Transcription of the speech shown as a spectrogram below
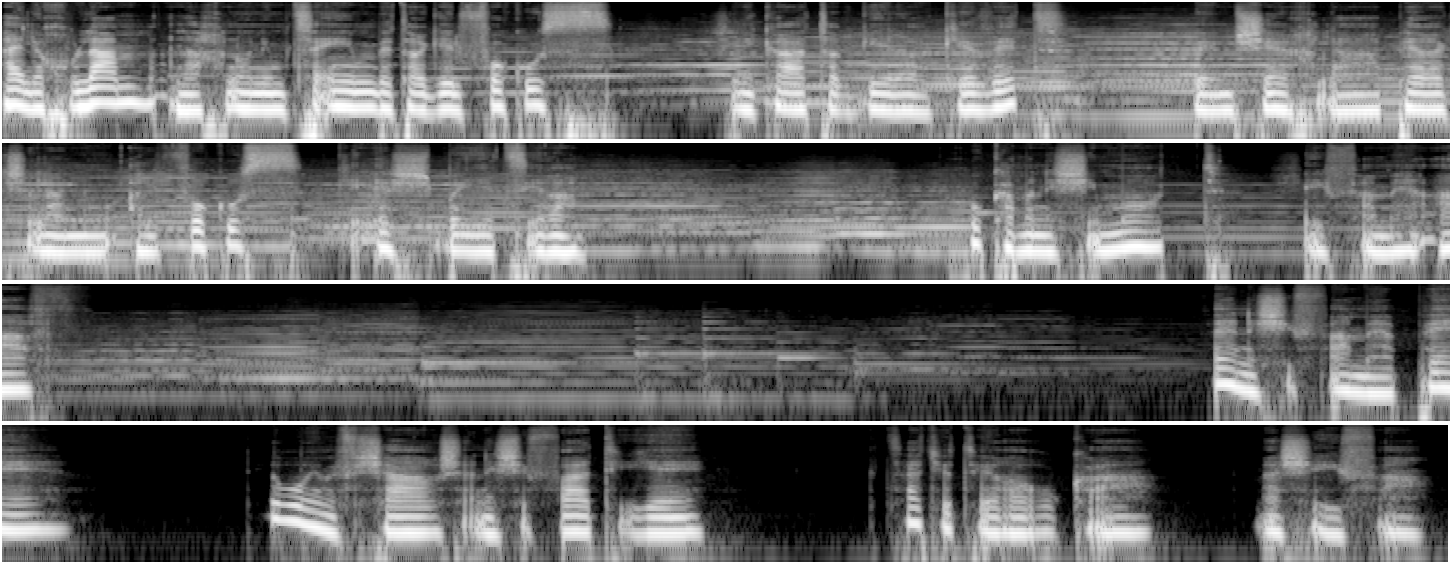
היי לכולם, אנחנו נמצאים בתרגיל פוקוס שנקרא תרגיל הרכבת, בהמשך לפרק שלנו על פוקוס כאש ביצירה. קחו כמה נשימות, שאיפה מהאף. ונשיפה מהפה. תראו אם אפשר שהנשיפה תהיה קצת יותר ארוכה מהשאיפה.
